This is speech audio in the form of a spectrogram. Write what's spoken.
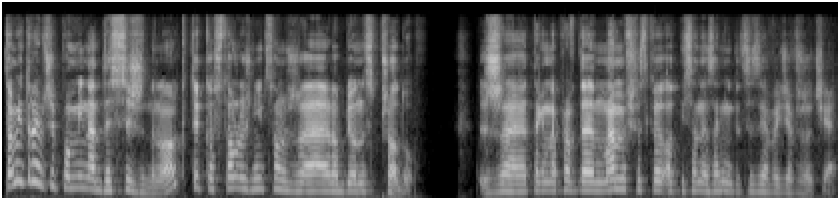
To mi trochę przypomina Decision Log, tylko z tą różnicą, że robiony z przodu że tak naprawdę mamy wszystko odpisane zanim decyzja wejdzie w życie.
